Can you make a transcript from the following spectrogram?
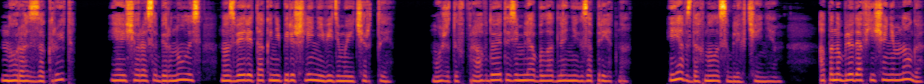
Но раз закрыт, я еще раз обернулась, но звери так и не перешли невидимые черты. Может, и вправду эта земля была для них запретна. И я вздохнула с облегчением. А понаблюдав еще немного,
